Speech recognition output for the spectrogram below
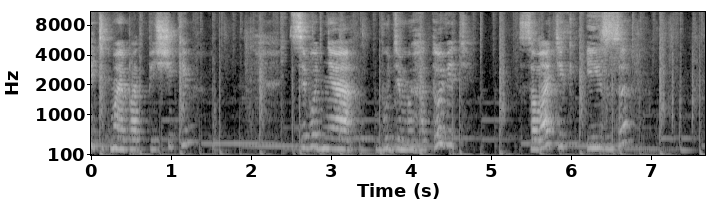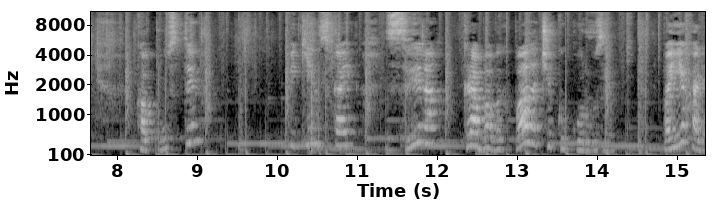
Приветик, мои подписчики! Сегодня будем мы готовить салатик из капусты пекинской, сыра, крабовых палочек, кукурузы. Поехали!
